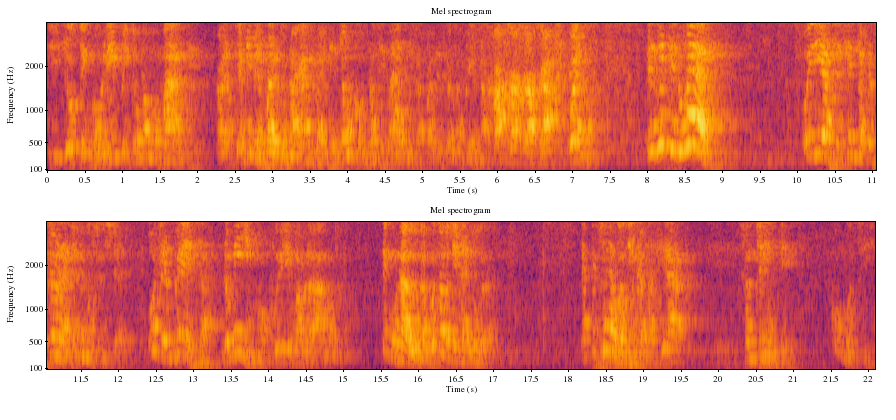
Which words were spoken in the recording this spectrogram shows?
si yo tengo gripe y tomamos mate. Ahora, si a mí me falta una gamba y te toco, no te va a desaparecer la pierna. Bueno, desde este lugar. Hoy día 60 personas tenemos en Shell. Otra empresa, lo mismo. Fuimos, hablamos. Tengo una duda, pues todos tienen dudas. Las personas con discapacidad eh, son tristes. ¿Cómo tristes?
